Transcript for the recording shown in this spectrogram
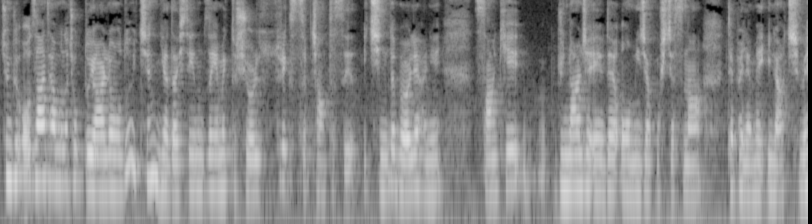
Çünkü o zaten buna çok duyarlı olduğu için ya da işte yanımıza yemek taşıyoruz. Sürekli sırt çantası içinde böyle hani sanki günlerce evde olmayacakmışçasına tepeleme ilaç ve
